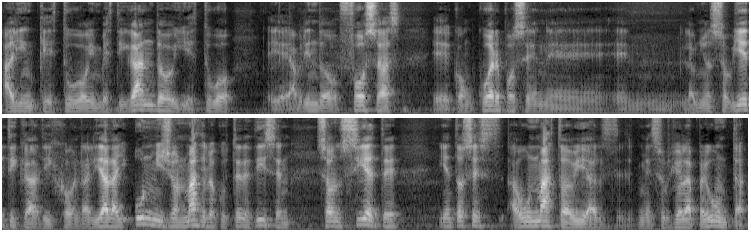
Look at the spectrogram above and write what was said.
alguien que estuvo investigando y estuvo eh, abriendo fosas eh, con cuerpos en, eh, en la Unión Soviética dijo en realidad hay un millón más de lo que ustedes dicen, son 7 y entonces aún más todavía me surgió la pregunta,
